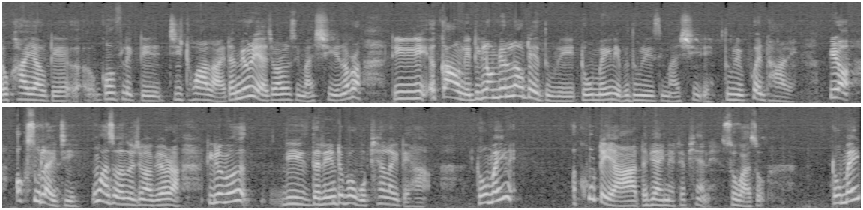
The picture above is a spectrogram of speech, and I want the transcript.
ဒုက္ခရောက်တယ် conflict တွေကြီးထွားလာတယ်ဒါမျိုးတွေကကျွန်တော်တို့စီမှာရှိတယ်နောက်ပြီးတော့ဒီဒီ account တွေဒီလိုမျိုးလောက်တဲ့သူတွေ domain တွေဘယ်သူတွေစီမှာရှိတယ်ဘယ်သူတွေဖွင့်ထားတယ်ပြီးတော့အောက်စုလိုက်ကြီးဥပမာဆိုဆိုကျွန်တော်ပြောတာဒီလိုမျိုးဒီသတင်းတစ်ပုဒ်ကိုဖြန့်လိုက်တယ်ဟာ domain အခုတရာတပြိုင်နက်တည်းဖြန့်တယ်ဆိုပါစို့ domain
